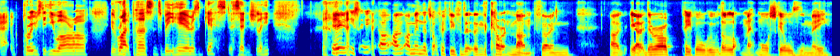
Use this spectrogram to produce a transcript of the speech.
it proves that you are uh, the right person to be here as a guest, essentially. It- it, I, I'm in the top 50 for the, in the current month. I mean, uh, yeah, there are people who with a lot more skills than me.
